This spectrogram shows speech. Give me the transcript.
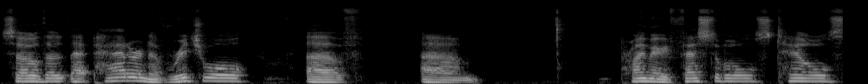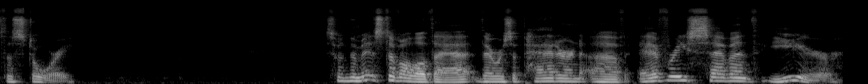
So the, that pattern of ritual of um, primary festivals tells the story. So, in the midst of all of that, there was a pattern of every seventh year.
